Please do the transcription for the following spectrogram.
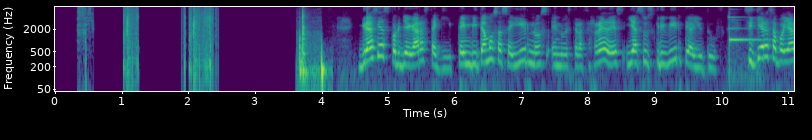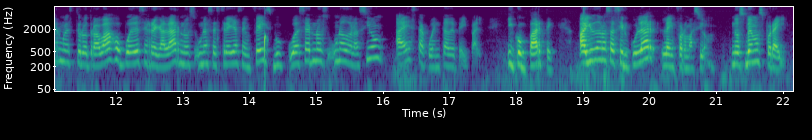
Gracias por llegar hasta aquí. Te invitamos a seguirnos en nuestras redes y a suscribirte a YouTube. Si quieres apoyar nuestro trabajo, puedes regalarnos unas estrellas en Facebook o hacernos una donación a esta cuenta de PayPal. Y comparte, ayúdanos a circular la información. Nos vemos por ahí.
